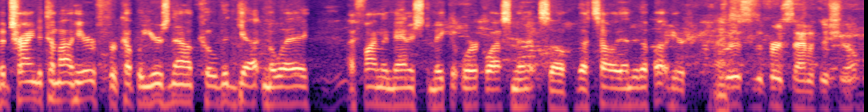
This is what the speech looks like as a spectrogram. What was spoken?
been trying to come out here for a couple of years now. COVID got in the way. I finally managed to make it work last minute. So that's how I ended up out here. So this is the first time at this show?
